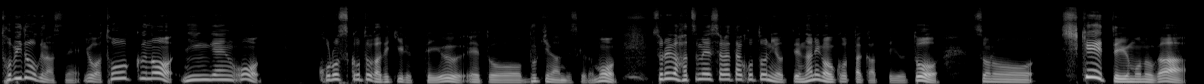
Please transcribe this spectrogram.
飛び道具なんですね。要は遠くの人間を殺すことができるっていう、えっと、武器なんですけども、それが発明されたことによって何が起こったかっていうと、その、死刑っていうものが、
